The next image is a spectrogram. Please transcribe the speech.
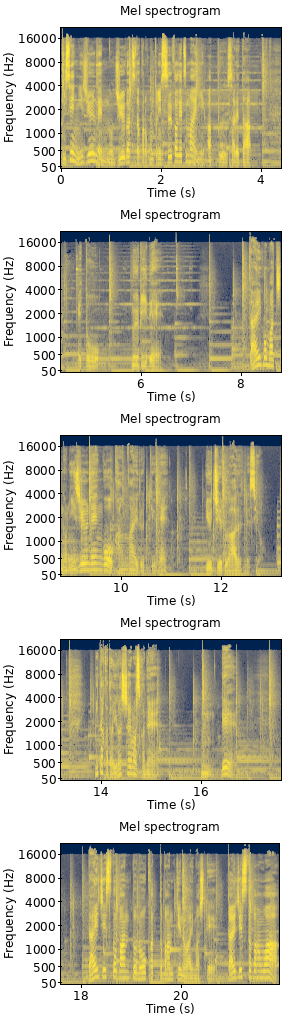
2020年の10月だから本当に数ヶ月前にアップされたえっとムービーで大子町の20年後を考えるっていうね YouTube があるんですよ。見た方いらっしゃいますかね？うん。でダイジェスト版とノーカット版っていうのがありましてダイジェスト版は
